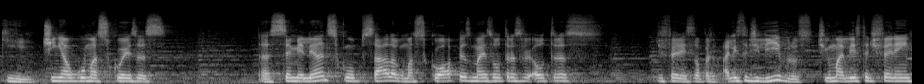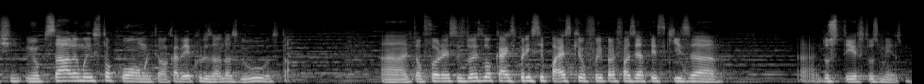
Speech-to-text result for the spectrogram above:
que tinha algumas coisas ah, semelhantes com Uppsala, algumas cópias, mas outras, outras diferenças. Então, por exemplo, a lista de livros tinha uma lista diferente em Uppsala e uma em Estocolmo, então acabei cruzando as duas tal. Ah, então foram esses dois locais principais que eu fui para fazer a pesquisa ah, dos textos mesmo.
